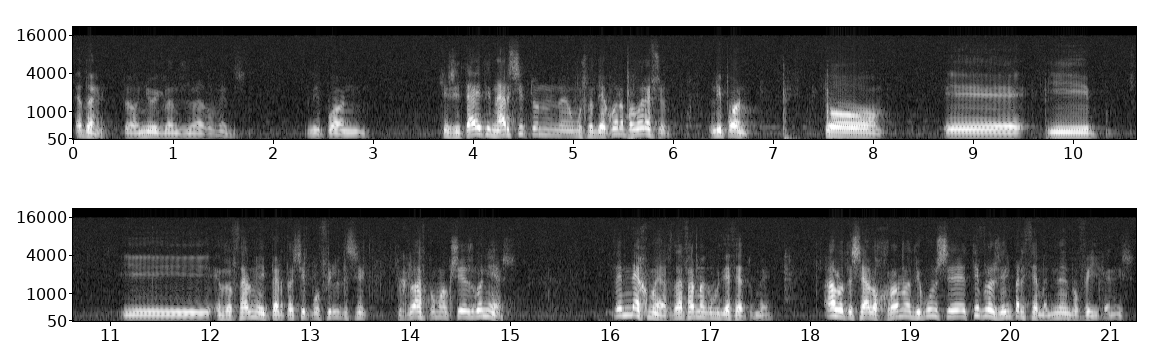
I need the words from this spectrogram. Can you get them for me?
Εδώ είναι, το New England Journal of Medicine. Λοιπόν, και ζητάει την άρση των ομοσπονδιακών απαγορεύσεων. Λοιπόν, το, ε, η, η ενδοφθάλμια υπέρταση που οφείλεται σε γλάφκομα οξύας γωνίας. Δεν έχουμε αυτά τα φάρμακα που διαθέτουμε. Άλλοτε σε άλλο χρόνο οδηγούν σε τύφλωση. Δεν υπάρχει θέμα, δεν υποφύγει κανείς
